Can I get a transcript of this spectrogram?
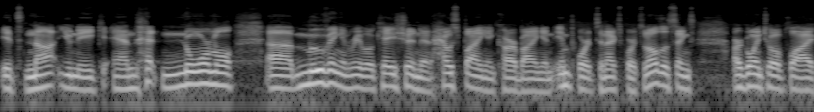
it's not unique and that normal uh, moving and relocation and house buying and car buying and imports and exports and all those things are going to apply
